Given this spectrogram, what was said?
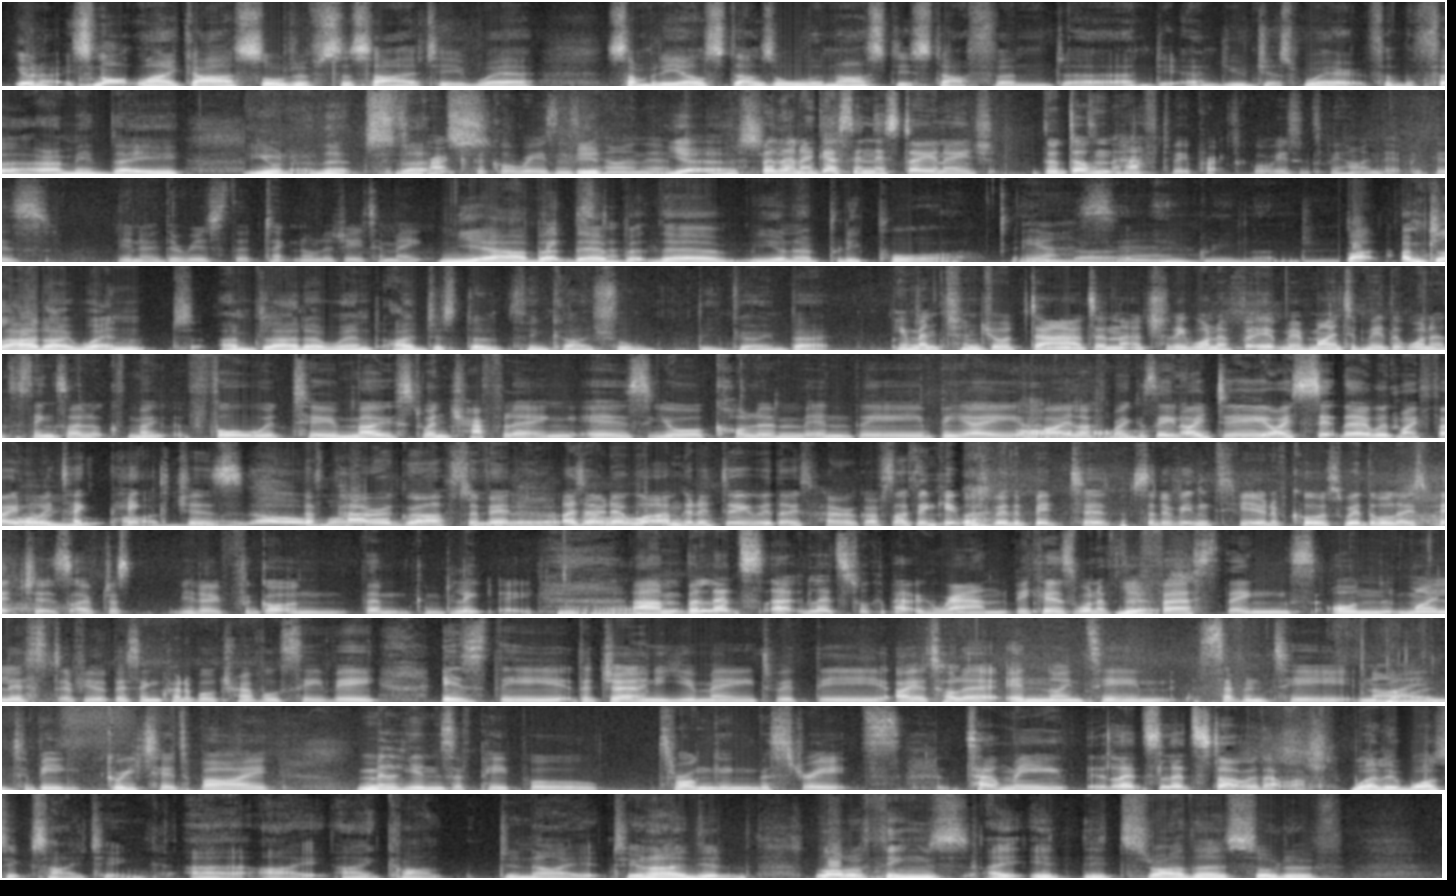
you know, it's not like our sort of society where somebody else does all the nasty stuff and uh, and and you just wear it for the fur. I mean, they, you know, that's that's practical reasons behind it. Yes, But then I guess in this day and age, there doesn't have to be practical reasons behind it because you know there is the technology to make. Yeah, but they're stuff. but they're you know pretty poor in Yes, uh, yeah. Mm. in Greenland. But I'm glad I went. I'm glad I went. I just don't think I shall be going back. You mentioned your dad, and actually, one of it reminded me that one of the things I look mo- forward to most when travelling is your column in the BA High Life Oh. magazine. I do. I sit there with my phone Oh, and I take pictures nice. Oh, of paragraphs of it. I don't know what I'm Oh. going to do with those paragraphs. I think it was with a bid to sort of interview, and of course, with all those pictures, I've just you know forgotten them completely. Um, but let's uh, let's talk about Iran because one of the Yes. first things on my list of your, this incredible travel CV is the the journey you made with the Ayatollah in 1979 Nine. to be greeted by millions of people thronging the streets. Tell me, let's let's start with that one. Well, it was exciting. Uh, I I can't deny it. You know, I did a lot of things. I, it, it's rather sort of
